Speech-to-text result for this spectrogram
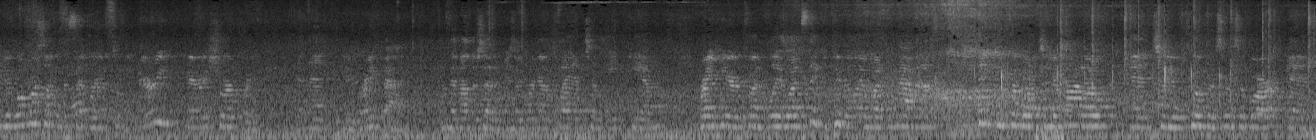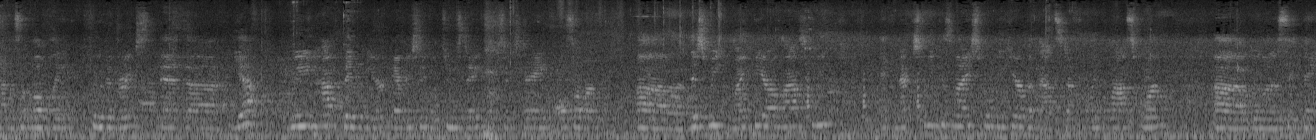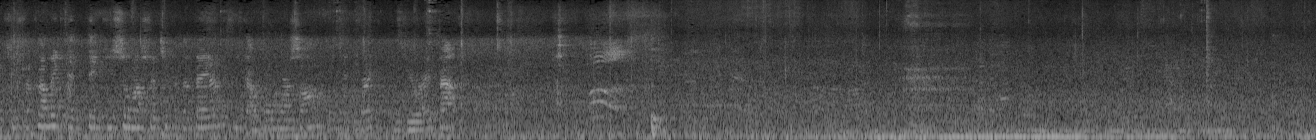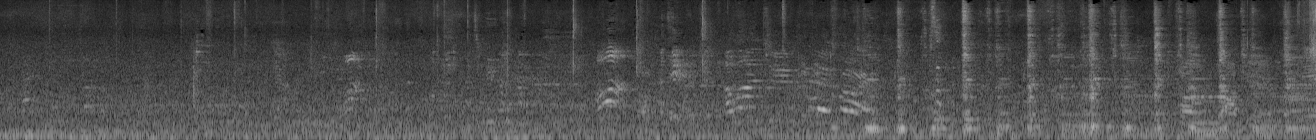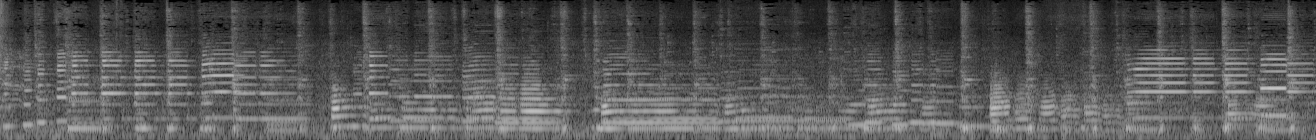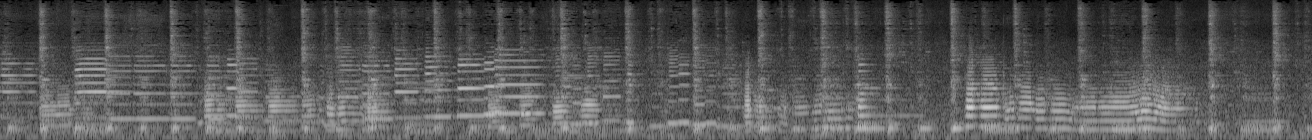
going to do one more song in the set. We're going to take a very, very short break, and then we'll be right back with another set of music. We're going to play until 8 p.m. right here in front of Laywine's. Thank you, Peter Laywine's, for having us. Thank you for going to Yamato and to Coco's Bar and having some lovely food and drinks. And uh, yeah, we have been here every single Tuesday from 6 to 8 all summer. Uh, this week might be our last week. If next week is nice, we'll be here, but that's definitely the last one. Uh, we want to say thank you for coming and thank you so much for tipping the band. We got one more song. We'll take a break. We'll be right back.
